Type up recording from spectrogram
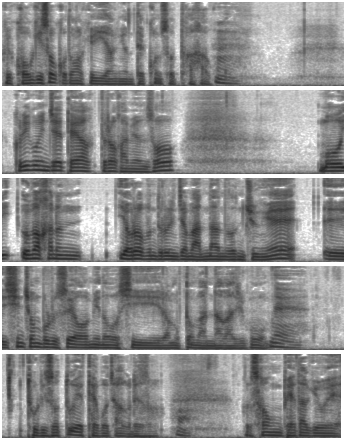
그 거기서 고등학교 2학년 때 콘서트 하고 음. 그리고 이제 대학 들어가면서 뭐 이- 음악하는 여러분들을 이제 만나던 중에 이 신촌 브루스의 어미노 씨랑 또 만나가지고 네. 둘이서 듀엣 해 보자 그래서 어. 그 성배다교회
